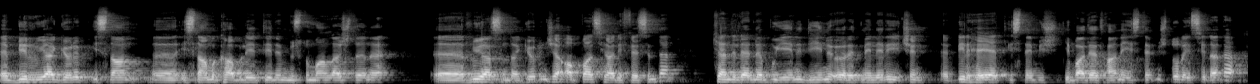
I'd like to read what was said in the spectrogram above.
e, bir rüya görüp İslam e, İslam'ı kabul ettiğini, Müslümanlaştığını e, rüyasında görünce Abbasi halifesinden kendilerine bu yeni dini öğretmeleri için bir heyet istemiş, ibadethane istemiş. Dolayısıyla da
